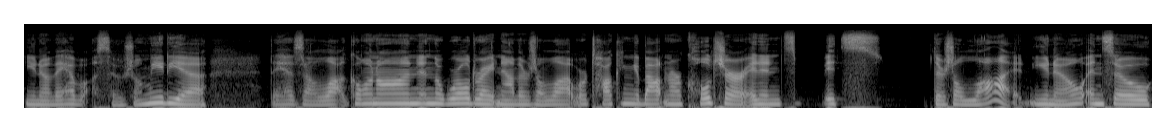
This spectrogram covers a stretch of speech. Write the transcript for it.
You know, they have social media. There's a lot going on in the world right now. There's a lot we're talking about in our culture, and it's it's there's a lot, you know. And so,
